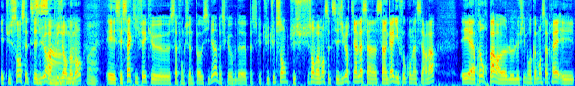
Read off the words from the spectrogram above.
Et tu sens cette césure ça, à plusieurs moments. ouais. Et c'est ça qui fait que ça fonctionne pas aussi bien parce que, parce que tu, tu le sens, tu, tu sens vraiment cette césure. Tiens, là, c'est un, c'est un gag, il faut qu'on l'insère là. Et après, on repart, euh, le, le film recommence après. Et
